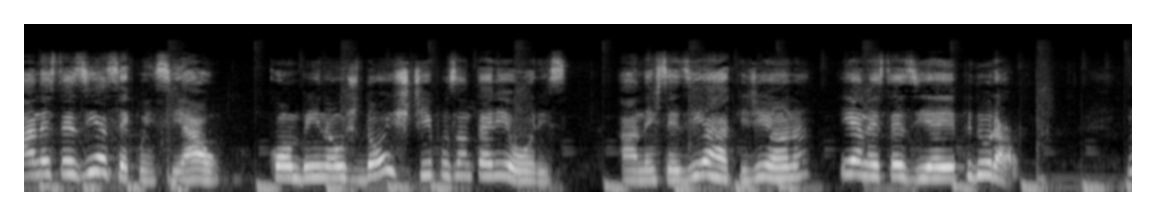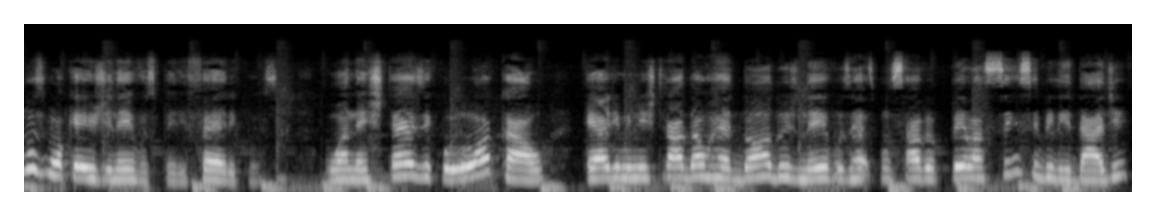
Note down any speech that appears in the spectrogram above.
A anestesia sequencial combina os dois tipos anteriores, a anestesia raquidiana e a anestesia epidural. Nos bloqueios de nervos periféricos, o anestésico local é administrado ao redor dos nervos responsável pela sensibilidade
